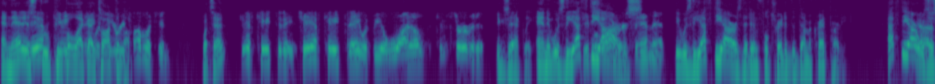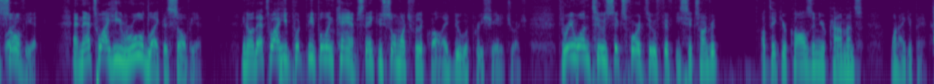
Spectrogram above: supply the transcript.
and that is through people like I talked about. Republican. What's that? JFK today. JFK today would be a wild conservative. Exactly, and it was the FDRs. understand that. It was the FDRs that infiltrated the Democrat Party. FDR was a. Soviet, and that's why he ruled like a Soviet. You know, that's why he put people in camps. Thank you so much for the call. I do appreciate it, George. 312 642 5600. I'll take your calls and your comments when I get back.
